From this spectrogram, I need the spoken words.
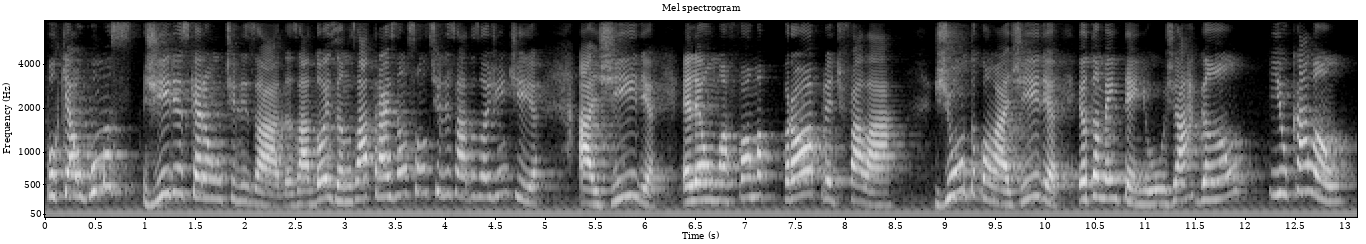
porque algumas gírias que eram utilizadas há dois anos atrás não são utilizadas hoje em dia. A gíria, ela é uma forma própria de falar. Junto com a gíria, eu também tenho o jargão e o calão.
